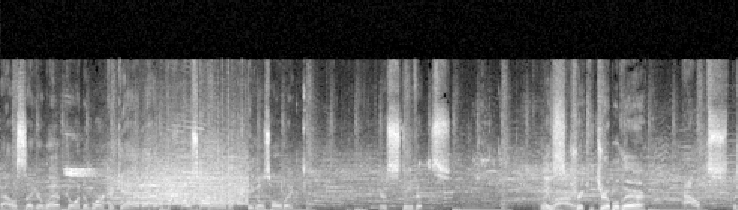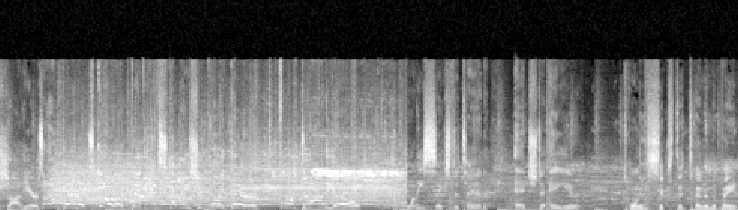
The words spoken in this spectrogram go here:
Ballisager Webb going to work again, and it rattles home. Eagles holding. Here's Stevens. Nice Eli. tricky dribble there. Out. The shot here is up and it's good. Big exclamation point there for Donadio. 26 to 10, edge to AU. 26 to 10 in the paint.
